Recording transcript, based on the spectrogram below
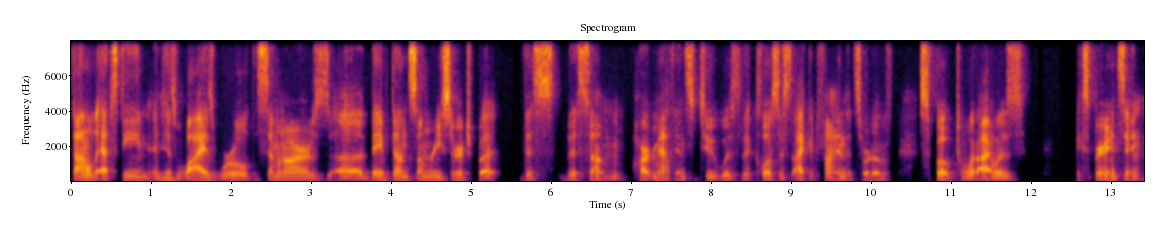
Donald Epstein and his Wise World seminars, uh, they've done some research, but this this um, HeartMath Institute was the closest I could find that sort of spoke to what I was experiencing.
